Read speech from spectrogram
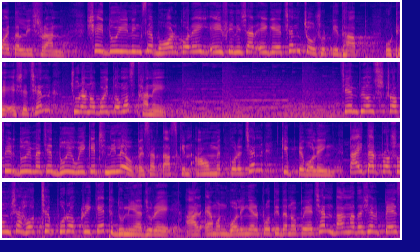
পঁয়তাল্লিশ রান। সেই দুই ইনিংসে ভর করেই এই ফিনিশার এগিয়েছেন চৌষট্টি ধাপ। উঠে এসেছেন চুরানব্বইতম স্থানে। চ্যাম্পিয়ন্স ট্রফির দুই ম্যাচে দুই উইকেট নিলেও পেসার তাসকিন আহমেদ করেছেন কিপটে বোলিং। তাই তার প্রশংসা হচ্ছে পুরো ক্রিকেট দুনিয়া জুড়ে। আর এমন বোলিংয়ের প্রতিদানও পেয়েছেন বাংলাদেশের পেস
